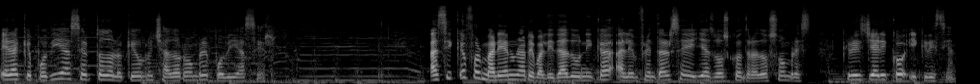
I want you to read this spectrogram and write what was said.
era que podía hacer todo lo que un luchador hombre podía hacer. Así que formarían una rivalidad única al enfrentarse ellas dos contra dos hombres, Chris Jericho y Christian,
